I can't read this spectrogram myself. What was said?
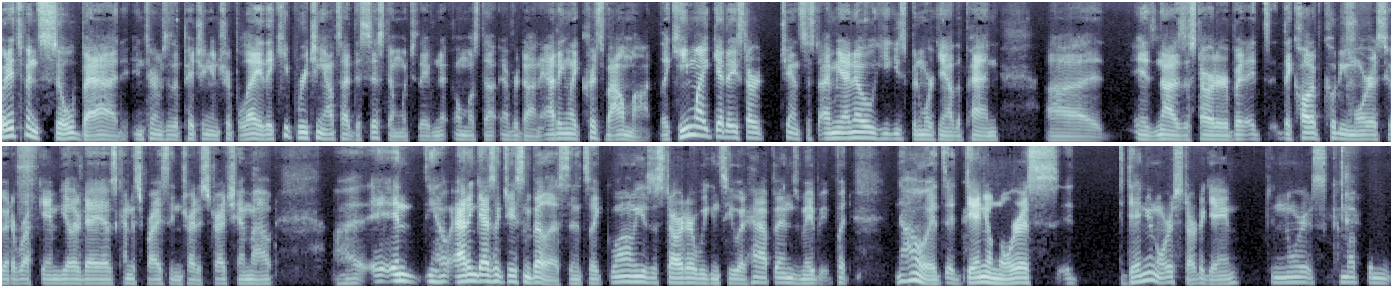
But it's been so bad in terms of the pitching in AAA. They keep reaching outside the system, which they've almost never done. Adding like Chris Valmont, like he might get a start chance to. St- I mean, I know he's been working out the pen, uh, is not as a starter, but it's they called up Cody Morris, who had a rough game the other day. I was kind of surprised they didn't try to stretch him out. Uh, and you know, adding guys like Jason Bilous, and it's like, well, he's a starter. We can see what happens, maybe. But no, it's a Daniel Norris. It, did Daniel Norris start a game? Did Norris come up and?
